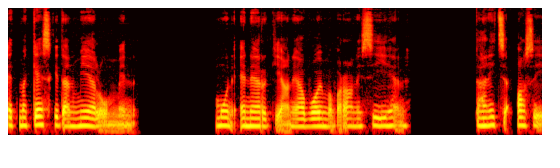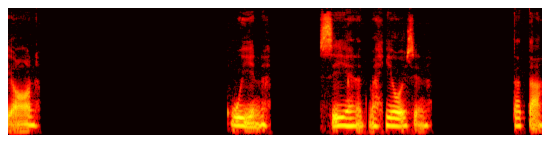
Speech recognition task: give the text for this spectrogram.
Että mä keskitän mieluummin mun energian ja voimavarani siihen, tähän itse asiaan, kuin siihen, että mä hioisin tätä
